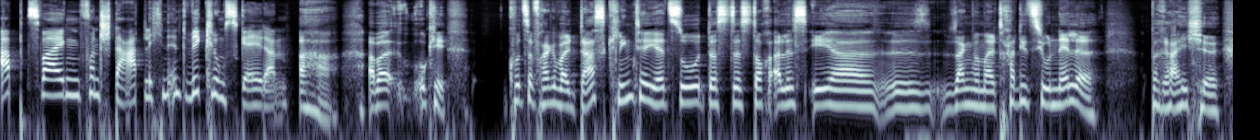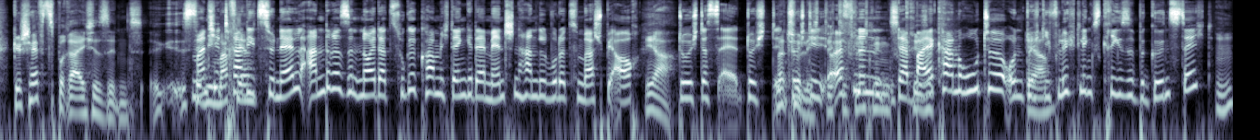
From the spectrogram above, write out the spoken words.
Abzweigen von staatlichen Entwicklungsgeldern. Aha, aber okay. Kurze Frage, weil das klingt ja jetzt so, dass das doch alles eher, äh, sagen wir mal, traditionelle Bereiche, Geschäftsbereiche sind. Ist Manche traditionell, andere sind neu dazugekommen. Ich denke, der Menschenhandel wurde zum Beispiel auch ja. durch, das, äh, durch, durch die durch Öffnen der Balkanroute und durch ja. die Flüchtlingskrise begünstigt. Mhm.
